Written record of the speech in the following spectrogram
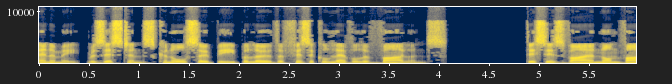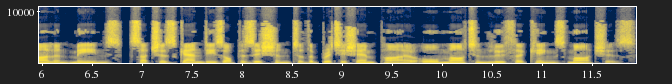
enemy. Resistance can also be below the physical level of violence. This is via non-violent means, such as Gandhi's opposition to the British Empire or Martin Luther King's marches.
